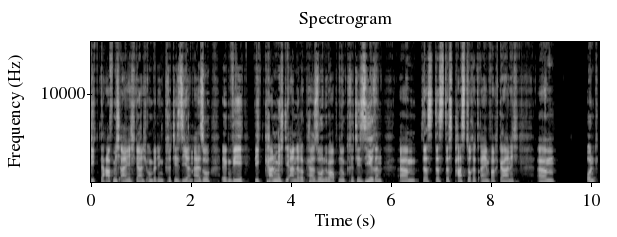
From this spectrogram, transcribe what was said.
die darf mich eigentlich gar nicht unbedingt kritisieren. Also irgendwie, wie kann mich die andere Person überhaupt nur kritisieren? Ähm, das, das, das passt doch jetzt einfach gar nicht. Ähm, und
